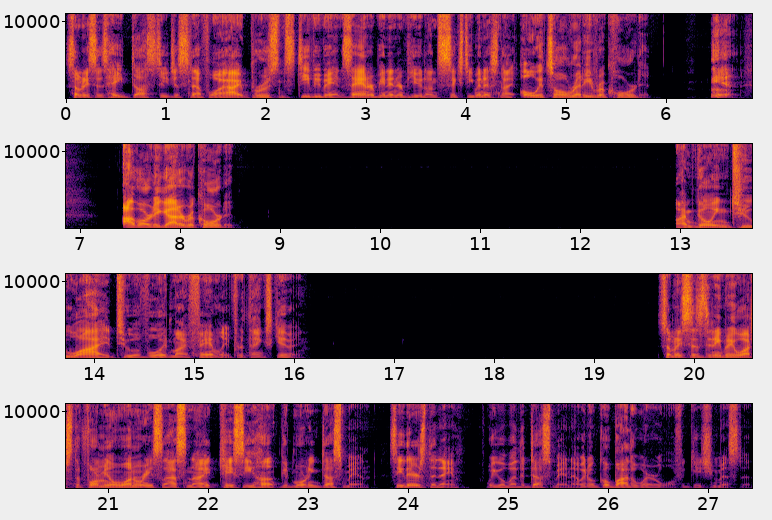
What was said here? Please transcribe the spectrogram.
Somebody says, Hey, Dusty, just an FYI, Bruce and Stevie Van Zandt are being interviewed on 60 Minutes tonight. Oh, it's already recorded. I've already got it recorded. I'm going too wide to avoid my family for Thanksgiving. Somebody says, Did anybody watch the Formula One race last night? Casey Hunt, good morning, Dustman. See, there's the name. We go by the Dustman now. We don't go by the werewolf in case you missed it.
